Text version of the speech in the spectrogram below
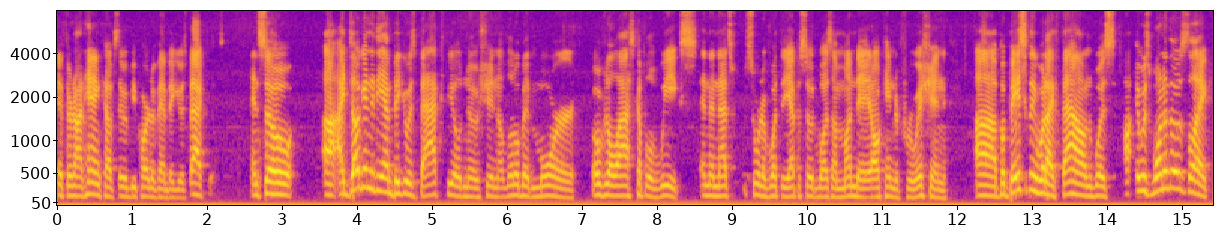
If they're not handcuffs, they would be part of ambiguous backfields. And so uh, I dug into the ambiguous backfield notion a little bit more over the last couple of weeks, and then that's sort of what the episode was on Monday. It all came to fruition. Uh, but basically, what I found was uh, it was one of those like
